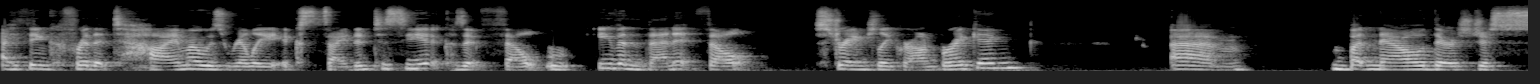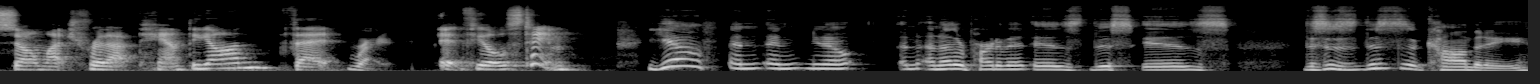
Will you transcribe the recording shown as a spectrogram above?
I think for the time I was really excited to see it because it felt, even then, it felt strangely groundbreaking. Um, but now there's just so much for that pantheon that right. it feels tame. Yeah, and and you know an, another part of it is this is this is this is a comedy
